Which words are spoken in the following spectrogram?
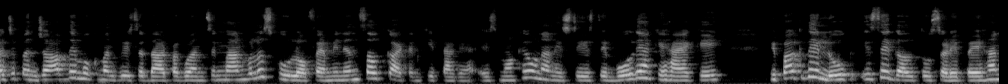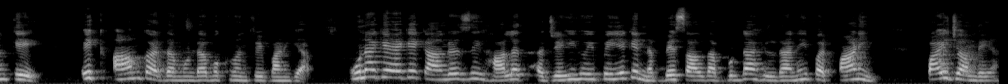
ਅੱਜ ਪੰਜਾਬ ਦੇ ਮੁੱਖ ਮੰਤਰੀ ਸਰਦਾਰ ਭਗਵੰਤ ਸਿੰਘ ਮਾਨ ਵੱਲੋਂ ਸਕੂਲ ਆਫ ਐਮੀਨੈਂਸ ਦਾ ਉਦਘਾਟਨ ਕੀਤਾ ਗਿਆ। ਇਸ ਮੌਕੇ ਉਹਨਾਂ ਨੇ ਸਟੇਜ ਤੇ ਬੋਲਦਿਆਂ ਕਿਹਾ ਹੈ ਕਿ ਵਿਪੱਖ ਦੇ ਲੋਕ ਇਸੇ ਗੱਲ ਤੋਂ ਸੜੇ ਪਏ ਹਨ ਕਿ ਇੱਕ ਆਮ ਘਰ ਦਾ ਮੁੰਡਾ ਮੁੱਖ ਮੰਤਰੀ ਬਣ ਗਿਆ। ਉਹਨਾਂ ਕਿਹਾ ਕਿ ਕਾਂਗਰਸ ਦੀ ਹਾਲਤ ਅਜਿਹੀ ਹੋਈ ਪਈ ਹੈ ਕਿ 90 ਸਾਲ ਦਾ ਬੁੱਢਾ ਹਿਲਦਾ ਨਹੀਂ, ਪਰ ਪਾਣੀ ਪਾਈ ਜਾਂਦੇ ਆ।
